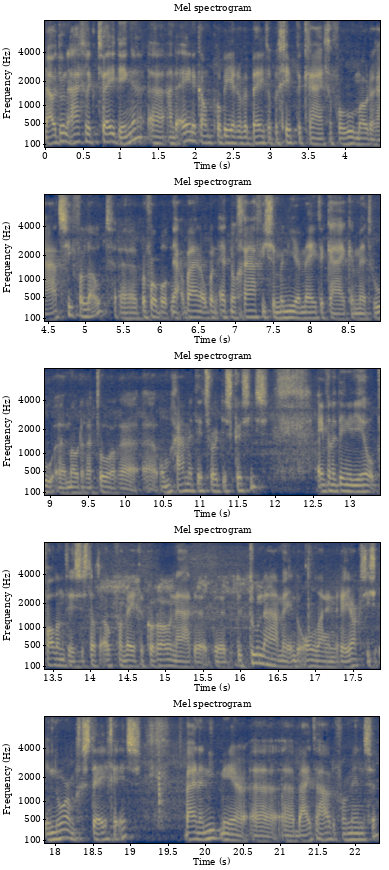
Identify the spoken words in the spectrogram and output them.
Nou, we doen eigenlijk twee dingen. Uh, aan de ene kant proberen we beter begrip te krijgen voor hoe moderatie verloopt. Uh, bijvoorbeeld nou, bijna op een etnografische manier mee te kijken met hoe uh, moderatoren omgaan met dit soort discussies. Een van de dingen die heel opvallend is, is dat ook vanwege corona de, de, de toename in de online reacties enorm gestegen is. Bijna niet meer bij te houden voor mensen.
